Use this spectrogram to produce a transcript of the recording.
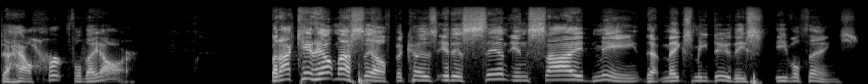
to how hurtful they are. But I can't help myself because it is sin inside me that makes me do these evil things.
